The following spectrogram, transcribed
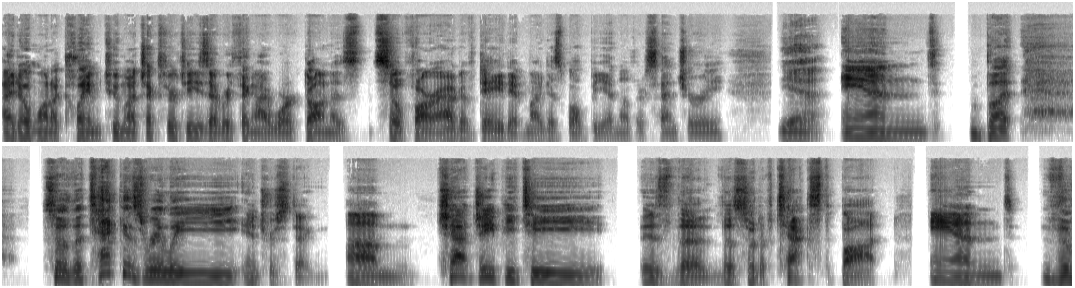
I don't want to claim too much expertise. Everything I worked on is so far out of date, it might as well be another century. Yeah. And, but, so the tech is really interesting. Um, Chat GPT is the, the sort of text bot. And the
